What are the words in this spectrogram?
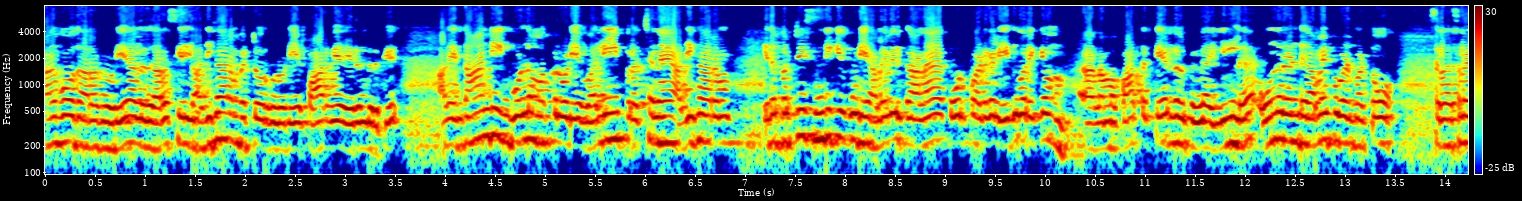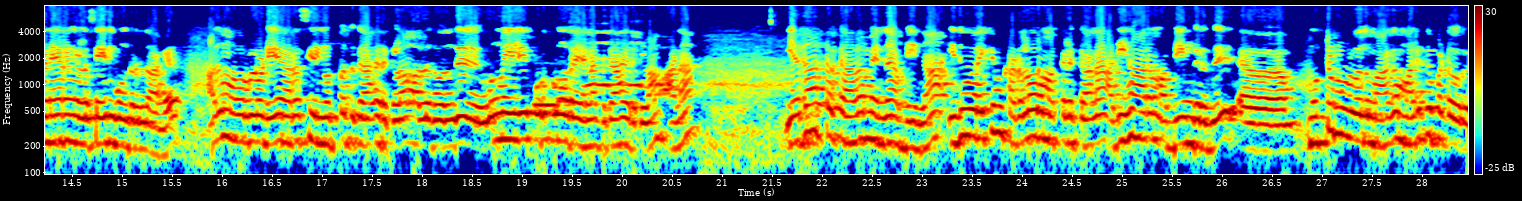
அனுபவதாரர்களுடைய அல்லது அரசியல் அதிகாரம் பெற்றவர்களுடைய பார்வையா இருந்திருக்கு. அதை தாண்டி இங்குள்ள மக்களுடைய வலி பிரச்சனை அதிகாரம் இதை பற்றி சிந்திக்கக்கூடிய அளவிற்கான கோட்பாடுகள் இதுவரைக்கும் நம்ம பார்த்த தேர்தல்கள்ல இல்ல. ஒன்று ரெண்டு அமைப்புகள் மட்டும் சில சில நேரங்களில் செய்து கொண்டிருந்தாங்க. அதுவும் அவர்களுடைய அரசியல் நுட்பத்துக்காக இருக்கலாம் அல்லது வந்து உண்மையிலேயே கொடுக்கணுன்ற எண்ணத்துக்காக இருக்கலாம். ஆனா யதார்த்த காலம் என்ன அப்படின்னா இதுவரைக்கும் கடலோர மக்களுக்கான அதிகாரம் அப்படிங்கிறது முற்று முழுவதுமாக மறுக்கப்பட்ட ஒரு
